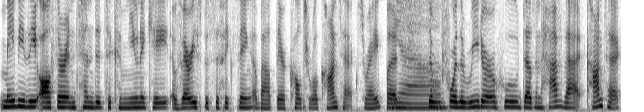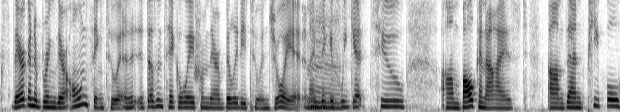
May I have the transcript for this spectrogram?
maybe the author intended to communicate a very specific thing about their cultural context right but yeah. the, for the reader who doesn't have that context they're going to bring their own thing to it and it, it, doesn't take away from their ability to enjoy it and mm. i think if mm. we get too um, balkanized um, then people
